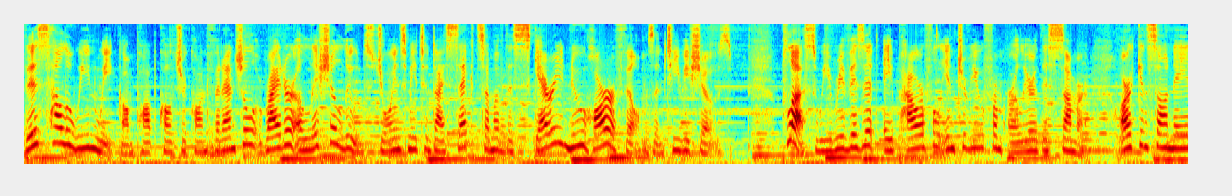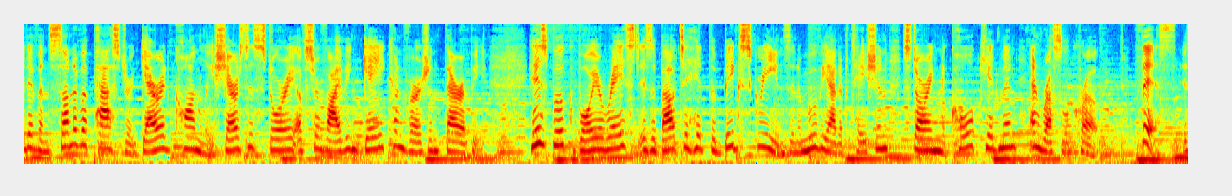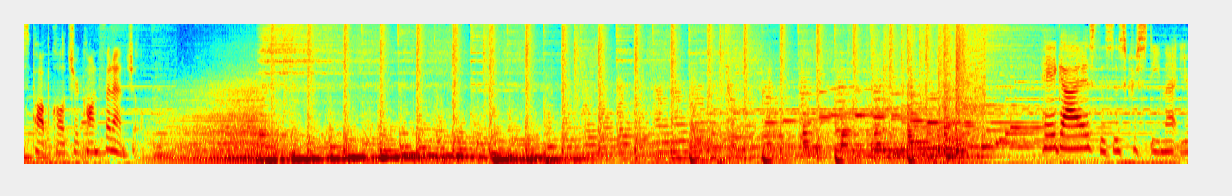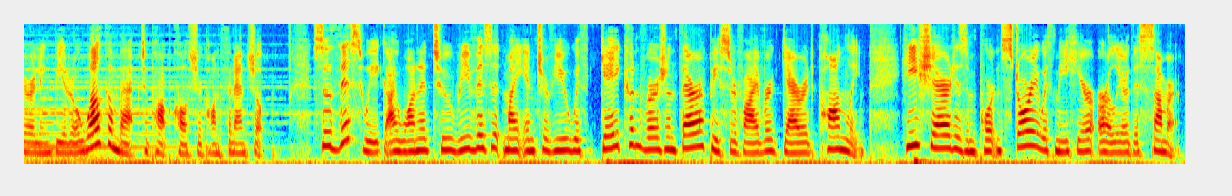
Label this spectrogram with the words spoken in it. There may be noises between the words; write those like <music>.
This Halloween week on Pop Culture Confidential, writer Alicia Lutes joins me to dissect some of the scary new horror films and TV shows. Plus, we revisit a powerful interview from earlier this summer. Arkansas native and son of a pastor, Garrard Conley, shares his story of surviving gay conversion therapy. His book, Boy Erased, is about to hit the big screens in a movie adaptation starring Nicole Kidman and Russell Crowe. This is Pop Culture Confidential. Hey guys, this is Christina Yerling Biro. Welcome back to Pop Culture Confidential. So, this week I wanted to revisit my interview with gay conversion therapy survivor Garrard Conley. He shared his important story with me here earlier this summer.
